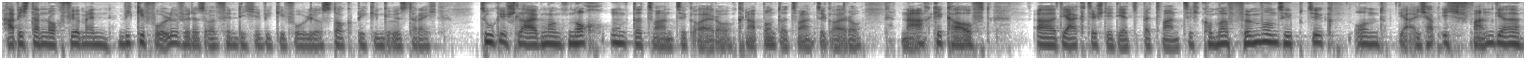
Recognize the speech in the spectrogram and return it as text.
habe ich dann noch für mein Wikifolio, für das öffentliche Wikifolio Stockpicking Österreich zugeschlagen und noch unter 20 Euro, knapp unter 20 Euro nachgekauft. Äh, die Aktie steht jetzt bei 20,75 und ja, ich, hab, ich fand ja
